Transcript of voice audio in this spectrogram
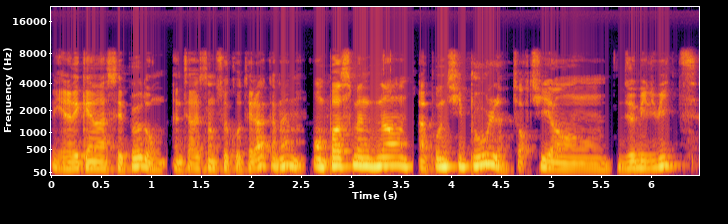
Mais il y en avait quand même assez peu, donc intéressant de ce côté-là quand même. On passe maintenant à Pontypool, sorti en 2008,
